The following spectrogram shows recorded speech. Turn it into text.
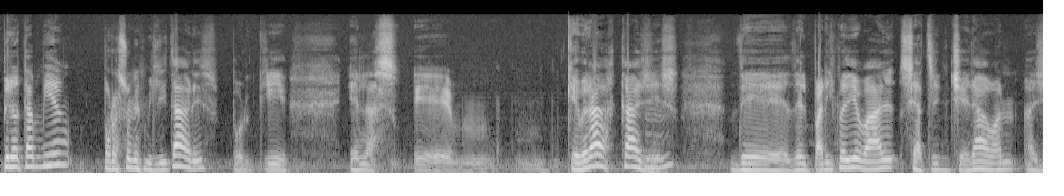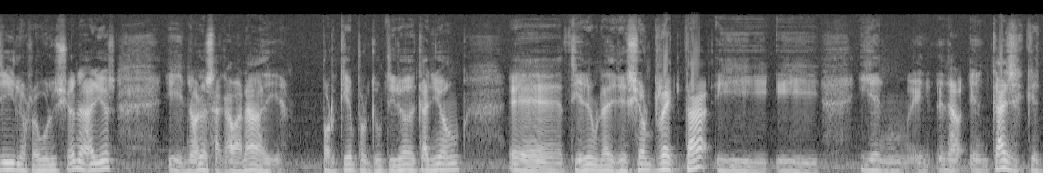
Pero también por razones militares, porque en las eh, quebradas calles de, del París medieval se atrincheraban allí los revolucionarios y no lo sacaba nadie. ¿Por qué? Porque un tiro de cañón eh, tiene una dirección recta y, y, y en, en, en, calles que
